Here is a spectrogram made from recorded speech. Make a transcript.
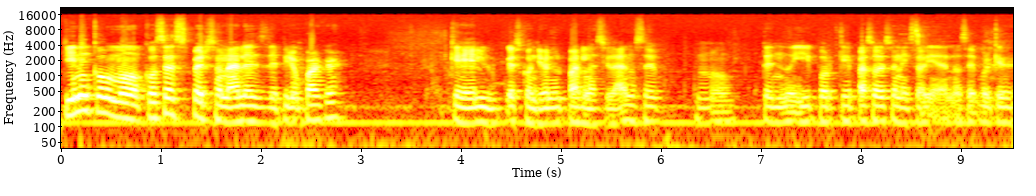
tienen como cosas personales de Peter Parker que él escondió en, el, par- en la ciudad, no sé, no entendí por qué pasó eso en la historia, no sé por qué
